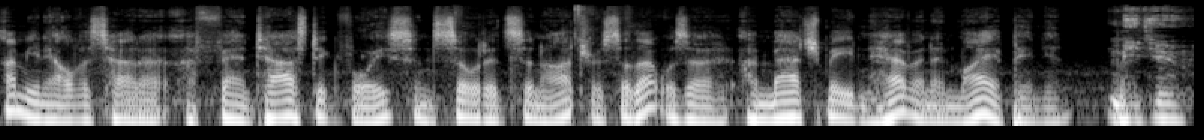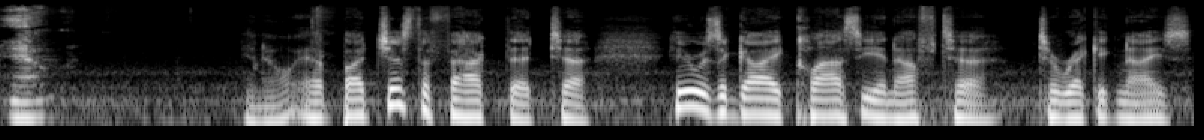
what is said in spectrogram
I mean, Elvis had a, a, fantastic voice, and so did Sinatra. So that was a, a match made in heaven, in my opinion. Me too, yeah you know. Uh, but just the fact that uh, here was a guy classy enough to to recognize,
